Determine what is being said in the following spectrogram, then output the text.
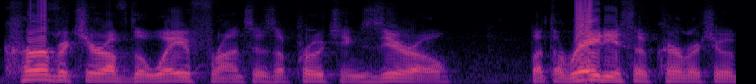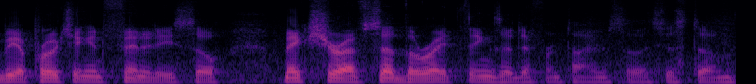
curvature of the wave fronts is approaching 0, but the radius of curvature would be approaching infinity. So, make sure I've said the right things at different times. So, it's just um,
